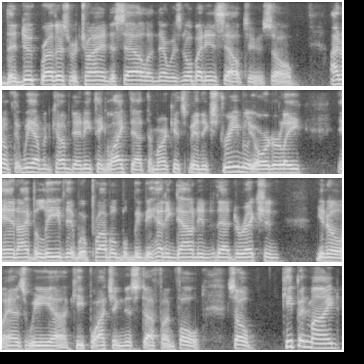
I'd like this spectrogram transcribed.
the Duke brothers were trying to sell and there was nobody to sell to. So I don't think we haven't come to anything like that. The market's been extremely orderly, and I believe that we'll probably be heading down into that direction you know, as we uh, keep watching this stuff unfold. So keep in mind,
